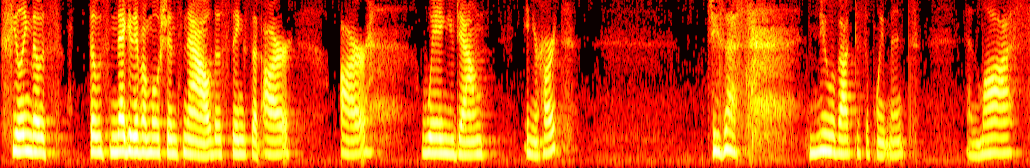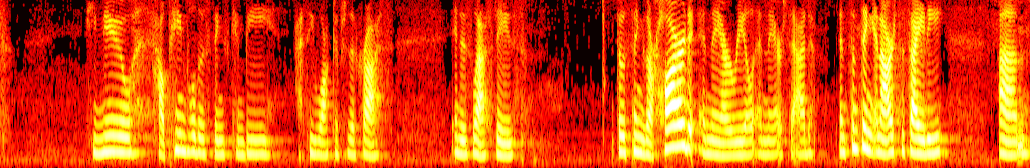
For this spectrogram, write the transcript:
feeling those, those negative emotions now, those things that are, are weighing you down in your heart. Jesus knew about disappointment and loss. He knew how painful those things can be as he walked up to the cross in his last days. Those things are hard and they are real and they are sad. And something in our society um,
